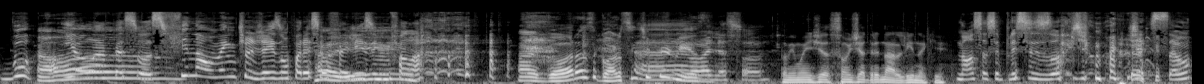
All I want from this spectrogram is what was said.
Bu! Ah. E olá, pessoas! Finalmente o Jason pareceu Aí. feliz em me falar. Agora, agora eu senti Ah, firmeza. olha só. Tomei uma injeção de adrenalina aqui. Nossa, você precisou de uma injeção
